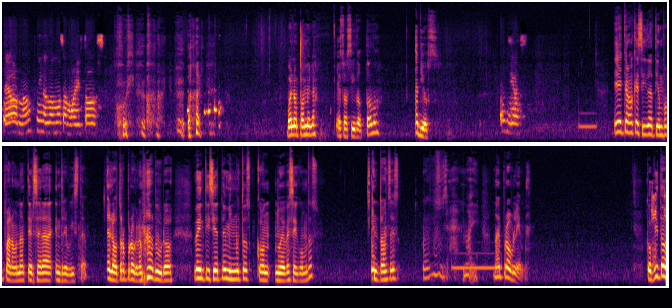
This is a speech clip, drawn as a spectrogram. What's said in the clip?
peor, ¿no? Y nos vamos a morir todos. Bueno, Pamela, eso ha sido todo. Adiós. Adiós. Eh, creo que sí da tiempo para una tercera entrevista. El otro programa duró 27 minutos con 9 segundos. Entonces, pues ya, no hay, no hay problema. Copito,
